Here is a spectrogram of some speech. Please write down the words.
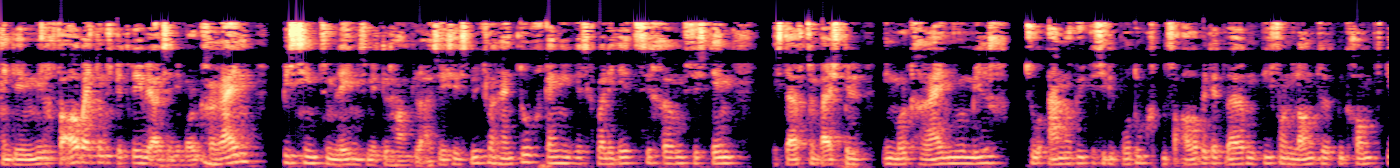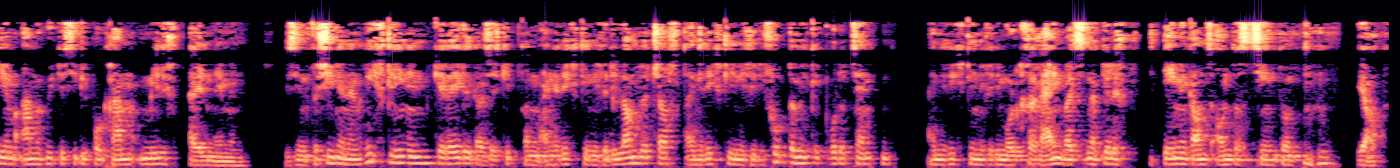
in die Milchverarbeitungsbetriebe, also die Molkereien, bis hin zum Lebensmittelhandel. Also es ist wirklich ein durchgängiges Qualitätssicherungssystem. Es darf zum Beispiel in Molkereien nur Milch zu AMA-Gütesiegelprodukten verarbeitet werden, die von Landwirten kommt, die am AMA-Gütesiegelprogramm Milch teilnehmen. Die sind in verschiedenen Richtlinien geregelt, also es gibt dann eine Richtlinie für die Landwirtschaft, eine Richtlinie für die Futtermittelproduzenten, eine Richtlinie für die Molkereien, weil es natürlich die Themen ganz anders sind und mhm. ja.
